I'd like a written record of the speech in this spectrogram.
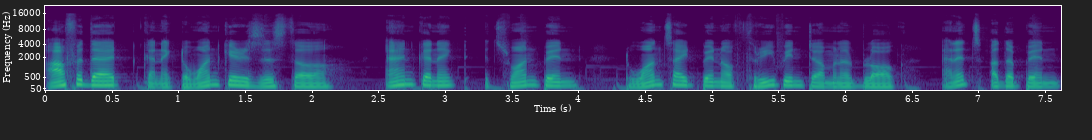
After that, connect a 1k resistor and connect its one pin to one side pin of 3 pin terminal block and its other pin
